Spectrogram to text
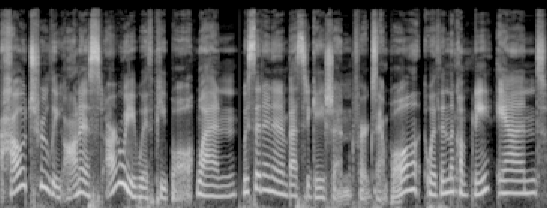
how truly honest are we with people when we sit in an investigation, for example, within the company. And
